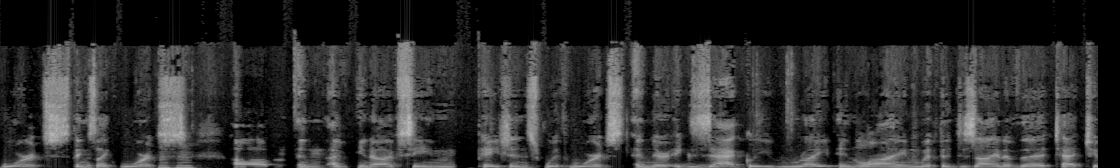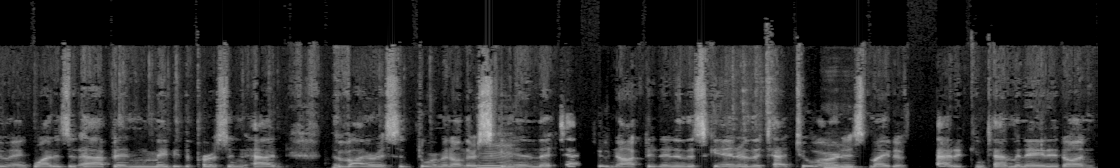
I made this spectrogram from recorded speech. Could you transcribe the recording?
warts, things like warts. Mm-hmm. Um, and I've, you know, I've seen patients with warts and they're exactly right in line with the design of the tattoo ink. Why does it happen? Maybe the person had the virus dormant on their mm. skin, the tattoo knocked it into the skin, or the tattoo mm-hmm. artist mm-hmm. might have had it contaminated on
